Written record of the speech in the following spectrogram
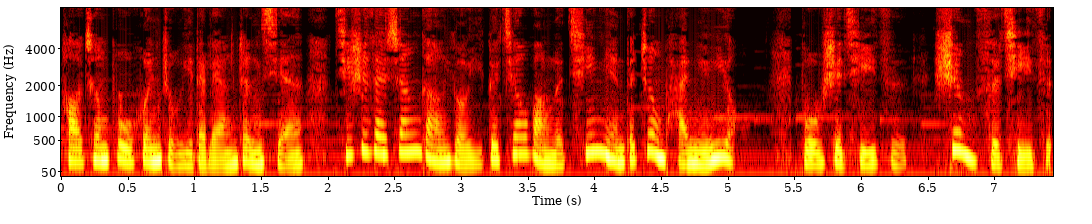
号称不婚主义的梁正贤，其实在香港有一个交往了七年的正牌女友，不是妻子胜似妻子。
